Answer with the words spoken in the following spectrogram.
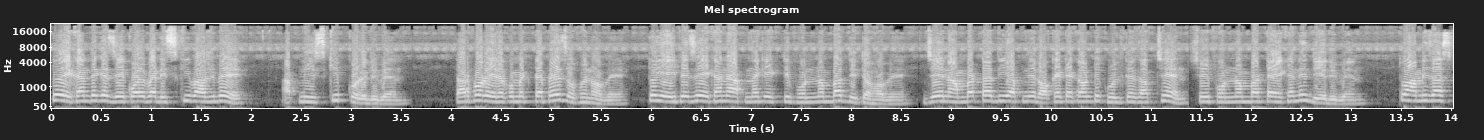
তো এখান থেকে যে কয়বার স্কিপ আসবে, আপনি স্কিপ করে দিবেন। তারপর এরকম একটা পেজ ওপেন হবে। তো এই পেজে এখানে আপনাকে একটি ফোন নাম্বার দিতে হবে। যে নাম্বারটা দিয়ে আপনি রকেট অ্যাকাউন্টটি খুলতে যাচ্ছেন, সেই ফোন নাম্বারটা এখানে দিয়ে দিবেন। তো আমি জাস্ট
